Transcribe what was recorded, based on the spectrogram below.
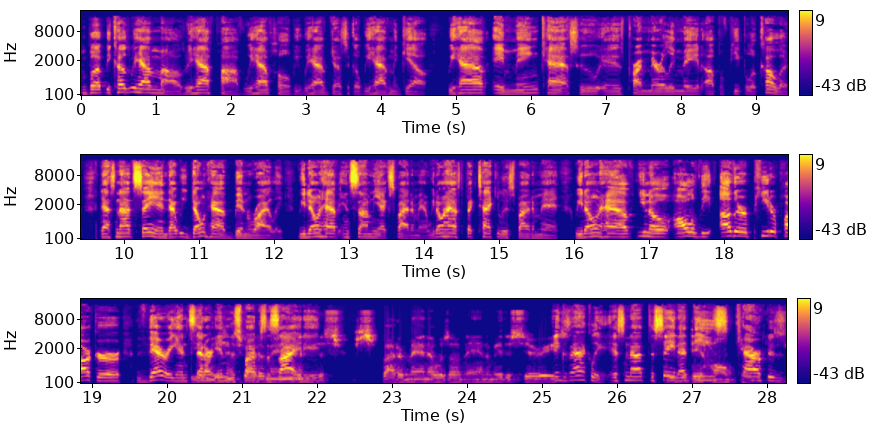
But because we have Miles, we have Pav, we have Hobie, we have Jessica, we have Miguel, we have a main cast who is primarily made up of people of color. That's not saying that we don't have Ben Reilly, we don't have Insomniac Spider Man, we don't have Spectacular Spider Man, we don't have, you know, all of the other Peter Parker variants that are in the Spider Society. the Spider-Man that was on the animated series. Exactly. It's not to say that these characters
